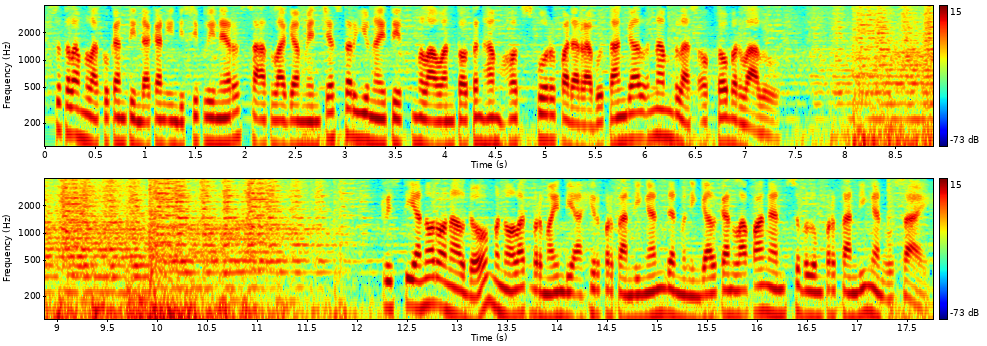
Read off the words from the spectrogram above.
setelah melakukan tindakan indisipliner saat laga Manchester United melawan Tottenham Hotspur pada Rabu tanggal 16 Oktober lalu. Cristiano Ronaldo menolak bermain di akhir pertandingan dan meninggalkan lapangan sebelum pertandingan usai.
